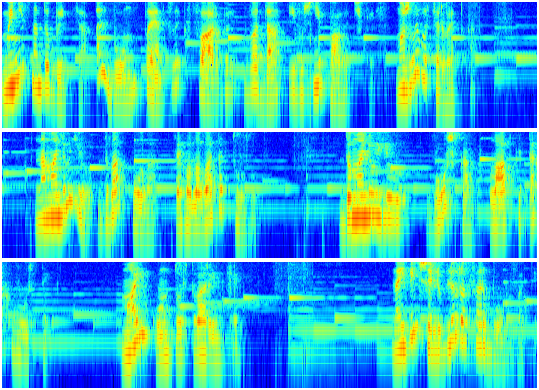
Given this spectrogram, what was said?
Мені знадобиться альбом, пензлик, фарби, вода і вушні палички, можливо, серветка. Намалюю два кола це голова та тулуб. Домалюю вушка, лапки та хвостик. Маю контур тваринки. Найбільше люблю розфарбовувати.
